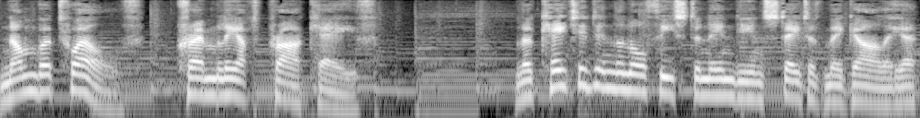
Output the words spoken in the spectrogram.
Number 12, Krem Liat Prah Cave. Located in the northeastern Indian state of Meghalaya,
